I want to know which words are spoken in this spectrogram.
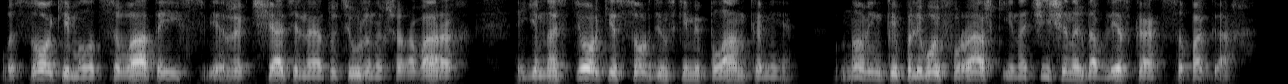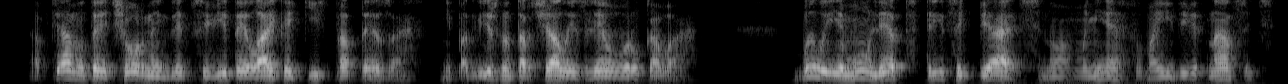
Высокий, молодцеватый, в свежих, тщательно отутюженных шароварах и гимнастерке с орденскими планками, новенькой полевой фуражке и начищенных до блеска сапогах. Обтянутая черной глинцевитой лайкой кисть протеза неподвижно торчала из левого рукава. Было ему лет тридцать пять, но мне, в мои девятнадцать,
